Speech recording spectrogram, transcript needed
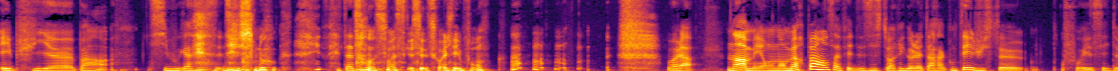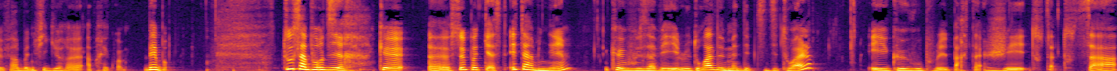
Et puis, euh, ben, si vous caressez des genoux, faites attention à ce que ce soit les bons. voilà. Non, mais on n'en meurt pas, hein. ça fait des histoires rigolotes à raconter, juste... Euh, faut essayer de faire bonne figure euh, après quoi. Mais bon. Tout ça pour dire que euh, ce podcast est terminé, que vous avez le droit de mettre des petites étoiles et que vous pouvez le partager, tout ça, tout ça.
